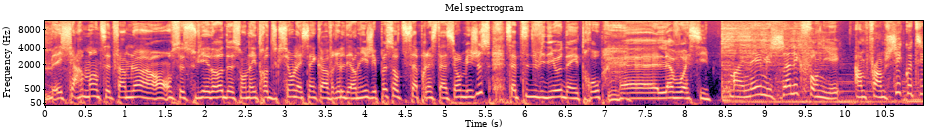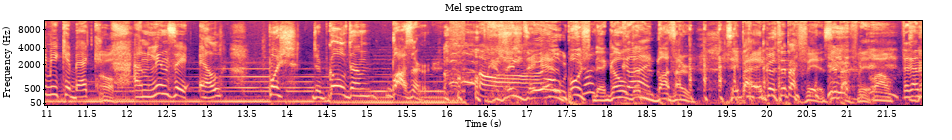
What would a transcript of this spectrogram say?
Mais Charmante cette femme-là. On, on se souviendra de son introduction le 5 avril dernier. J'ai pas sorti sa prestation, mais juste sa petite vidéo d'intro. Euh, la voici. My name is Yannick Fournier. I'm from Chicoutimi, Quebec. Oh. And Lindsay L. Push the golden buzzer. Lindsay, elle push le Golden God. Buzzer. C'est par- c'est parfait, c'est parfait. Vraiment,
